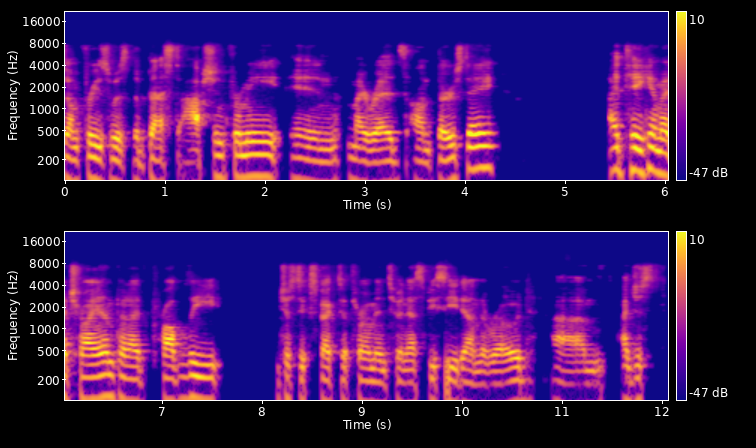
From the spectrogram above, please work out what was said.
Dumfries was the best option for me in my Reds on Thursday, I'd take him, I'd try him, but I'd probably just expect to throw him into an SBC down the road. Um, I just,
